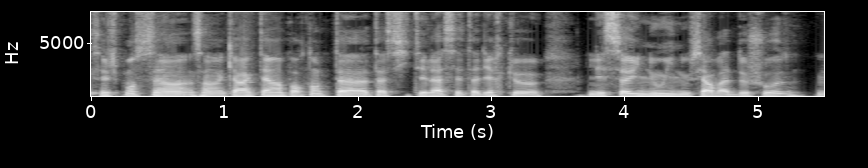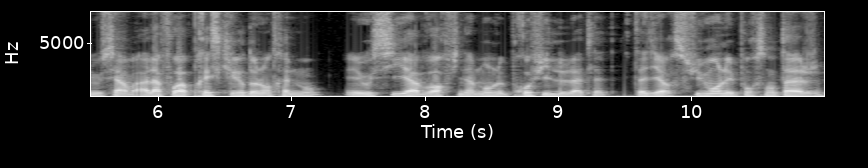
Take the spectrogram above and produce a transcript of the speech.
C'est, je pense, c'est un, c'est un caractère important que tu as, cité là, c'est-à-dire que les seuils, nous, ils nous servent à deux choses. Ils nous servent à la fois à prescrire de l'entraînement et aussi à voir finalement le profil de l'athlète. C'est-à-dire, suivant les pourcentages,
